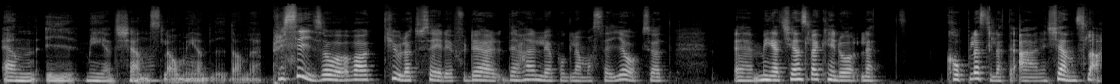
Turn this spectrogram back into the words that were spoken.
Mm. än i medkänsla och medlidande. Precis, och vad kul att du säger det, för det, det här höll jag på att glömma säga också. Att eh, medkänsla kan ju då lätt kopplas till att det är en känsla.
